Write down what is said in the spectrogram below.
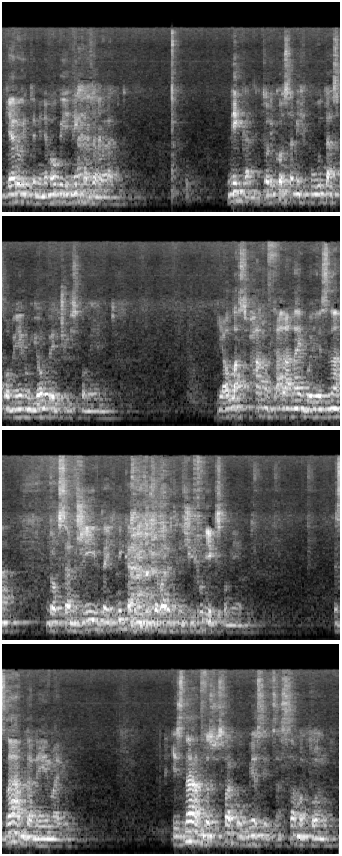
Vjerujte mi, ne mogu ih nikad zaboraviti. Nikad. Toliko sam ih puta spomenuo i opet ću ih spomenuti. I Allah subhanahu wa ta'ala najbolje zna dok sam živ da ih nikad neću zaboraviti, da ću ih uvijek spomenuti. Znam da nemaju. I znam da su svakog mjeseca samo tonuli.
